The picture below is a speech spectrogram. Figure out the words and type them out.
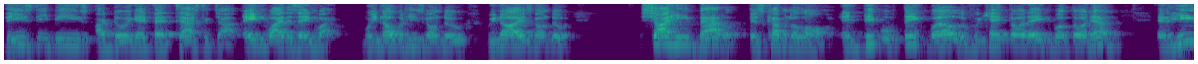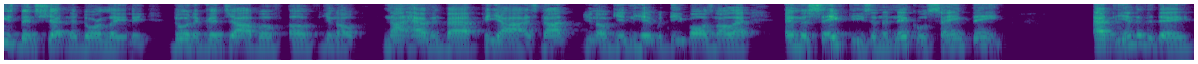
These DBs are doing a fantastic job. Aydan White is Aydan White. We know what he's going to do. We know how he's going to do it. Shyheim Battle is coming along. And people think, well, if we can't throw it Aydan, we'll throw it him. And he's been shutting the door lately, doing a good job of, of you know, not having bad PIs, not, you know, getting hit with deep balls and all that. And the safeties and the nickels, same thing. At the end of the day,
